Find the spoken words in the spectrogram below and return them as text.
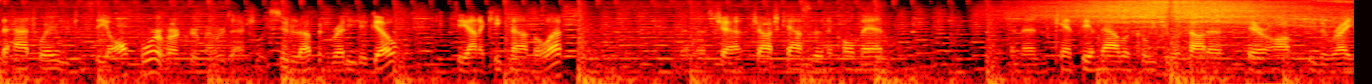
the hatchway, we can see all four of our crew members actually suited up and ready to go. See Anna Kikina on the left, and that's Josh Cassada, Nicole Mann, and then can't see him now, but Koichi Wakata there off to the right.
